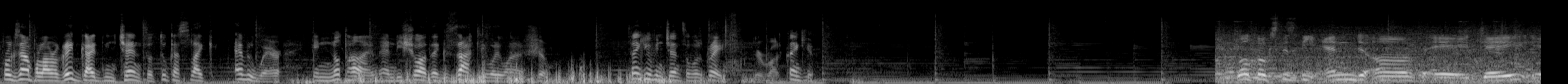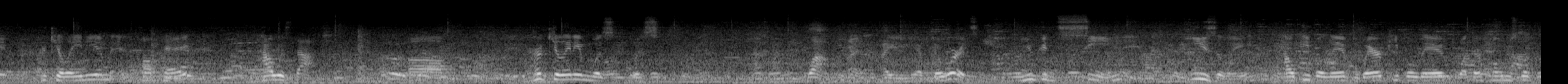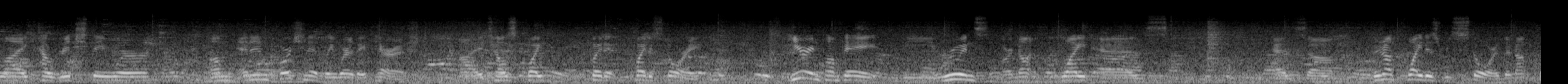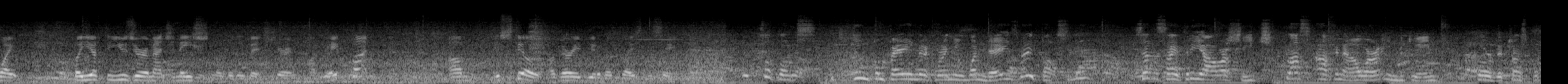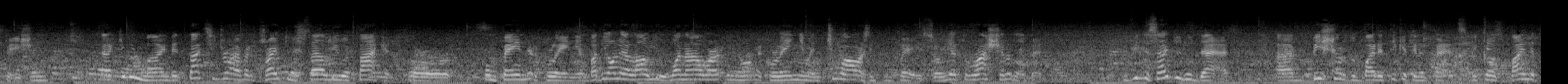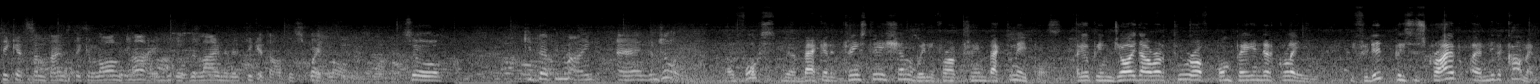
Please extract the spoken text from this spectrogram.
For example, our great guide Vincenzo took us like everywhere in no time and he showed us exactly what he wanted to show. Thank you, Vincenzo, it was great. You're welcome. Thank you. Well, folks, this is the end of a day in Herculaneum in Pompeii. How was that? Um, Herculaneum was was wow. I, I have no words. You could see easily how people lived, where people lived, what their homes looked like, how rich they were, um, and unfortunately where they perished. Uh, it tells quite quite a, quite a story. Here in Pompeii, the ruins are not quite as as um, they're not quite as restored. They're not quite, but you have to use your imagination a little bit here in Pompeii. But um, it's still a very beautiful place to see. So folks, doing Pompeii and in one day is very possible. Set aside three hours each, plus half an hour in between for the transportation. Uh, keep in mind that taxi driver tried to sell you a packet for Pompeii and Herculaneum, but they only allow you one hour in Herculaneum and two hours in Pompeii, so you have to rush a little bit. If you decide to do that, uh, be sure to buy the ticket in advance because buying the ticket sometimes takes a long time because the line at the ticket office is quite long. So keep that in mind and enjoy. Well folks, we are back at the train station waiting for our train back to Naples. I hope you enjoyed our tour of Pompeii and Herculaneum. If you did, please subscribe and leave a comment.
